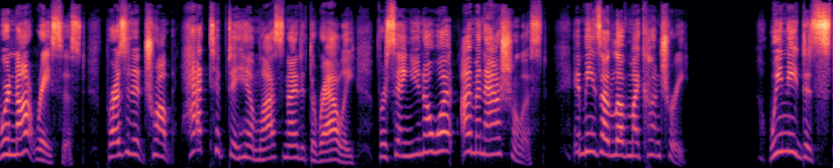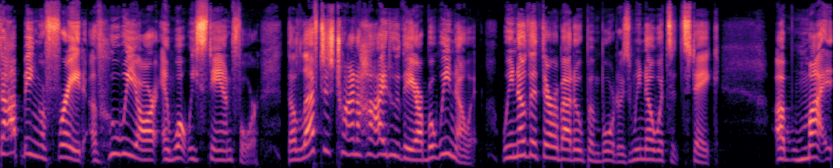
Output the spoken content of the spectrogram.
We're not racist. President Trump hat tipped to him last night at the rally for saying, you know what? I'm a nationalist. It means I love my country. We need to stop being afraid of who we are and what we stand for. The left is trying to hide who they are, but we know it. We know that they're about open borders. We know what's at stake. Uh, my,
